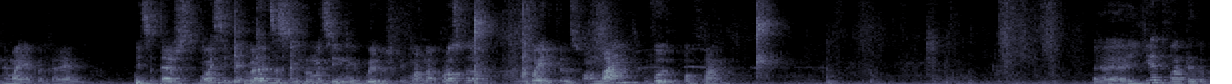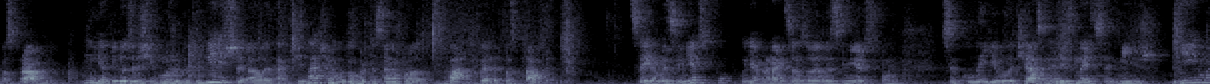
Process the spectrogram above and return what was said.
немає батареї. І це теж спосіб, як вирватися з інформаційної бульбашки. Можна просто вийти з онлайн в офлайн. Є два типи посправди. Ну, я підозрюю, що їх може бути більше, але так чи інакше ми будемо говорити саме про два види посправди. Це є лицемірство, ну я принаймні це називаю лицемірством. Це коли є величезна різниця між діями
